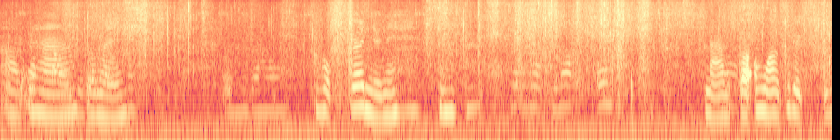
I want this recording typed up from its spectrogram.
เอาไปหาตัวไหนหกเกินอยู่นี่น้ำเกาะหัวกระดึกอยู่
